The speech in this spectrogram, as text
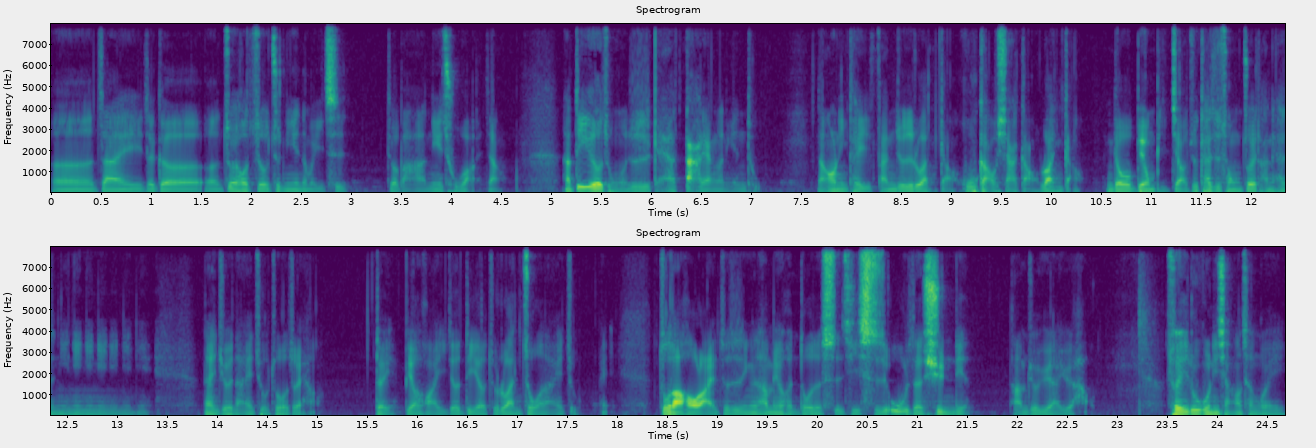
呃，在这个呃最后只有就捏那么一次，就把它捏出来这样。那第二种呢，就是给他大量的粘土，然后你可以反正就是乱搞、胡搞、瞎搞、乱搞，你都不用比较，就开始从最难的开始捏捏捏捏捏捏捏。那你觉得哪一组做的最好？对，不要怀疑，就第二组乱做哪一组。做到后来，就是因为他们有很多的实际实物的训练，他们就越来越好。所以如果你想要成为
